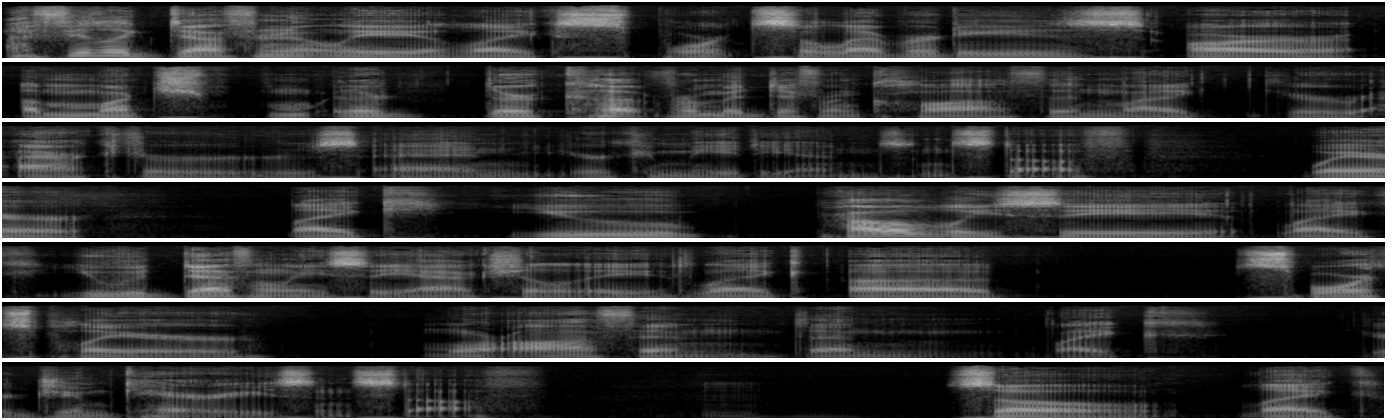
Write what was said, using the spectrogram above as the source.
I feel like definitely like sports celebrities are a much they're they're cut from a different cloth than like your actors and your comedians and stuff, where like you probably see like you would definitely see actually like a sports player more often than like your Jim Carreys and stuff. So like,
